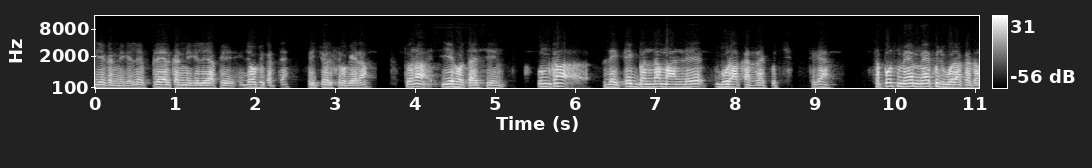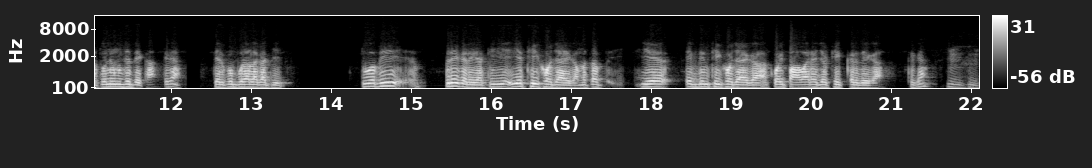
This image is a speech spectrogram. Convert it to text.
ये करने के लिए प्रेयर करने के लिए या फिर जो भी करते हैं रिचुअल्स वगैरह तो ना ये होता है सीन उनका देख एक बंदा मान ले बुरा कर रहा है कुछ ठीक है? सपोज़ मैं मैं कुछ बुरा कर रहा हूँ तूने मुझे देखा ठीक है? तेरे को बुरा लगा चीज़। तू अभी प्रे करेगा कि ये, ये ठीक हो जाएगा मतलब ये एक दिन ठीक हो जाएगा कोई पावर है जो ठीक कर देगा ठीक है? हम्म हम्म।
